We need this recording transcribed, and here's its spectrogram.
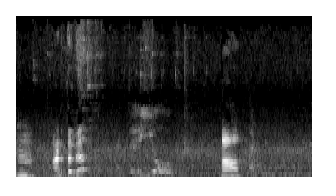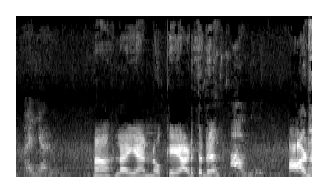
ம் அடுத்தது? ஆ. ஆ லயன் ஓகே அடுத்தது? ஆடு.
